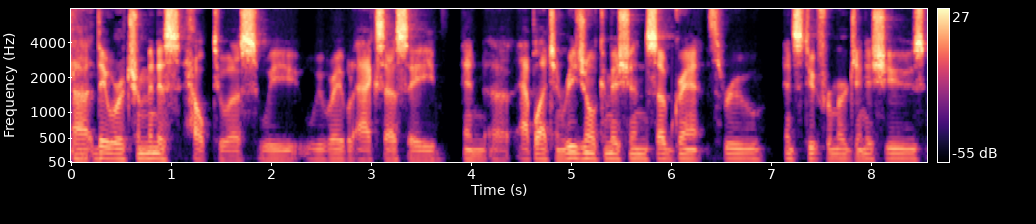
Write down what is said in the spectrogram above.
Uh, they were a tremendous help to us. We we were able to access a and uh, Appalachian Regional Commission subgrant through Institute for Emerging Issues.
